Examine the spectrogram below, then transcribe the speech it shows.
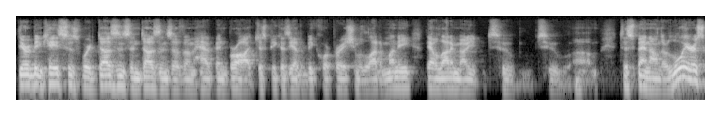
There have been cases where dozens and dozens of them have been brought just because you have a big corporation with a lot of money they have a lot of money to to um, to spend on their lawyers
